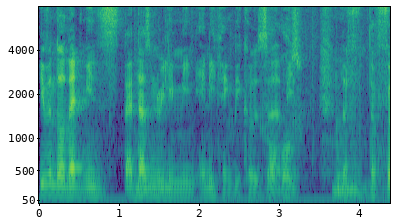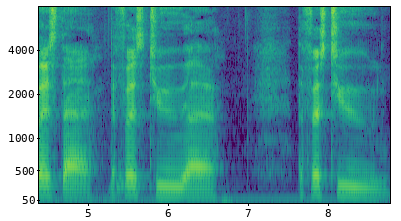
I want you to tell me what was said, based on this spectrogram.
even though that means that doesn't really mean anything because uh, I mean, goals. the f- the first uh, the first two uh, the first two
